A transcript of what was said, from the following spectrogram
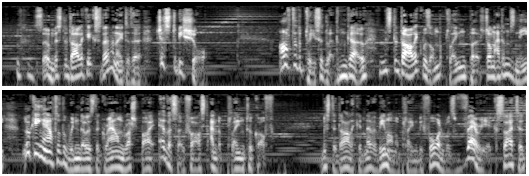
so Mr. Dalek exterminated her, just to be sure. After the police had let them go, Mr. Dalek was on the plane perched on Adam's knee, looking out of the window as the ground rushed by ever so fast and the plane took off. Mr. Dalek had never been on a plane before and was very excited.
